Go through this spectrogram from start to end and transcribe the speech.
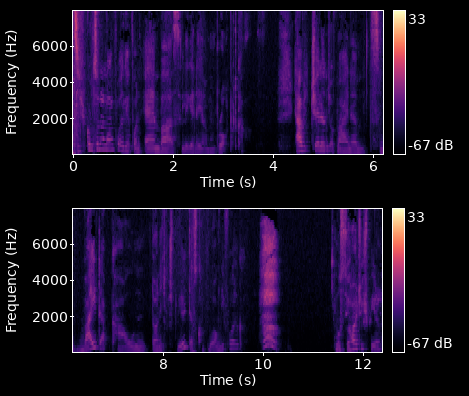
zu einer neuen Folge von Ambers legendärem Broad Podcast. Ich habe die Challenge auf meinem zweiten Account noch nicht gespielt. Das kommt morgen die Folge. Ich muss sie heute spielen.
